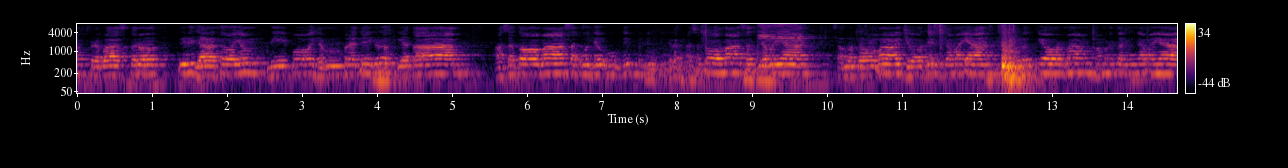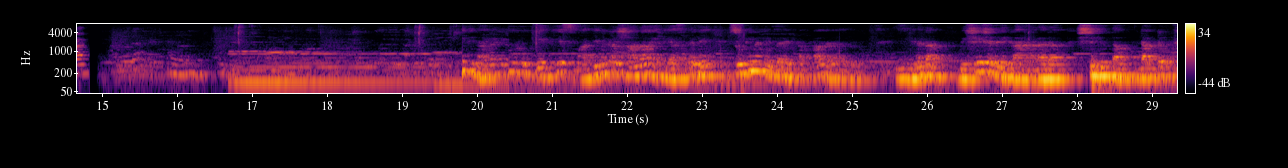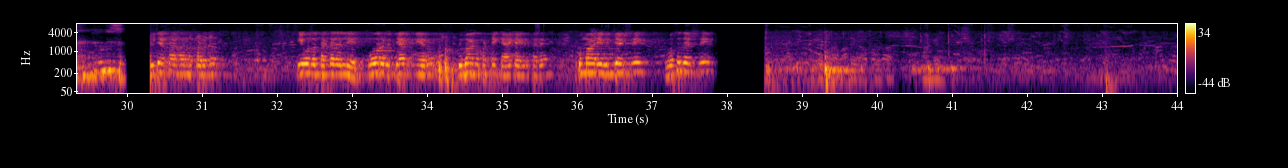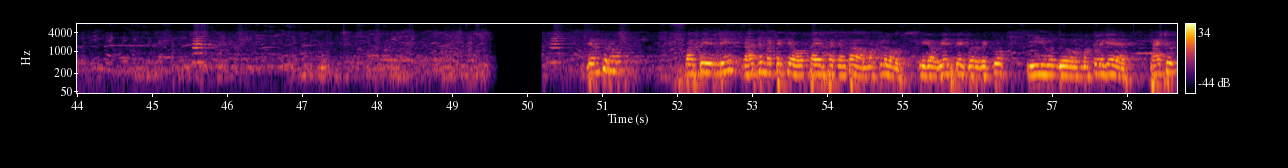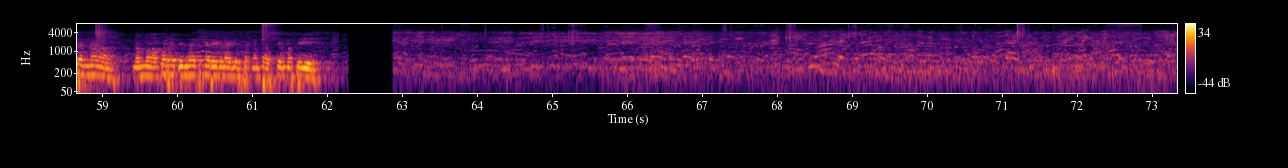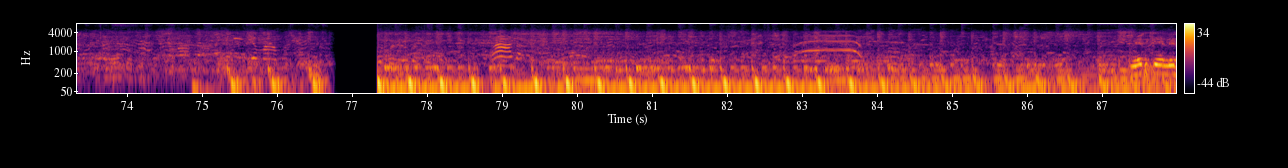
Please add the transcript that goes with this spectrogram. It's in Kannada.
प्रभः प्रभास्करो गिरिजातोऽयं दीपोऽयं प्रतिगृह्यताम् असतो मा स उदि उदि- असतो मा सद्गमय समतो मा ज्योतिर्गमय मृत्योर्माम् अमृतं गमय ಈ ದಿನ ಬೆಂಗಳೂರು ಕೆಪಿಎಸ್ ಮಾಧ್ಯಮಿಕ ಶಾಲಾ ಇತಿಹಾಸದಲ್ಲಿ ಸುದಿನವೆಂದರೆ ತಪ್ಪಾಗಲಾರದು ಈ ದಿನದ ವಿಶೇಷತೆಗೆ ಕಾರಣರಾದ ಶ್ರೀಯುತ ಡಾಕ್ಟರ್ ಆಂಟೋನಿ ಸ- ವಿದ್ಯಾಸ್ಥಾನವನ್ನು ಪಡೆದು ಈ ಒಂದು ತಂಡದಲ್ಲಿ ಮೂವರು ವಿದ್ಯಾರ್ಥಿನಿಯರು ವಿಭಾಗ ಮಟ್ಟಕ್ಕೆ ಆಯ್ಕೆಯಾಗಿರ್ತಾರೆ. ಕುಮಾರಿ ವಿದ್ಯಾಶ್ರೀ ವಸುಧಶ್ರೀ ಜಂಪ್ ರೋಪ್ ಸ್ಪರ್ಧೆಯಲ್ಲಿ ರಾಜ್ಯ ಮಟ್ಟಕ್ಕೆ ಹೋಗ್ತಾ ಇರ್ತಕ್ಕಂಥ ಮಕ್ಕಳು ಈಗ ವೇದಿಕೆಗೆ ಬರಬೇಕು. ಈ ಒಂದು ಮಕ್ಕಳಿಗೆ ಅನ್ನ ನಮ್ಮ ಅಪರ ಜಿಲ್ಲಾಧಿಕಾರಿಗಳಾಗಿರ್ತಕ್ಕಂಥ ಶ್ರೀಮತಿ ವೇದಿಕೆಯಲ್ಲಿ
